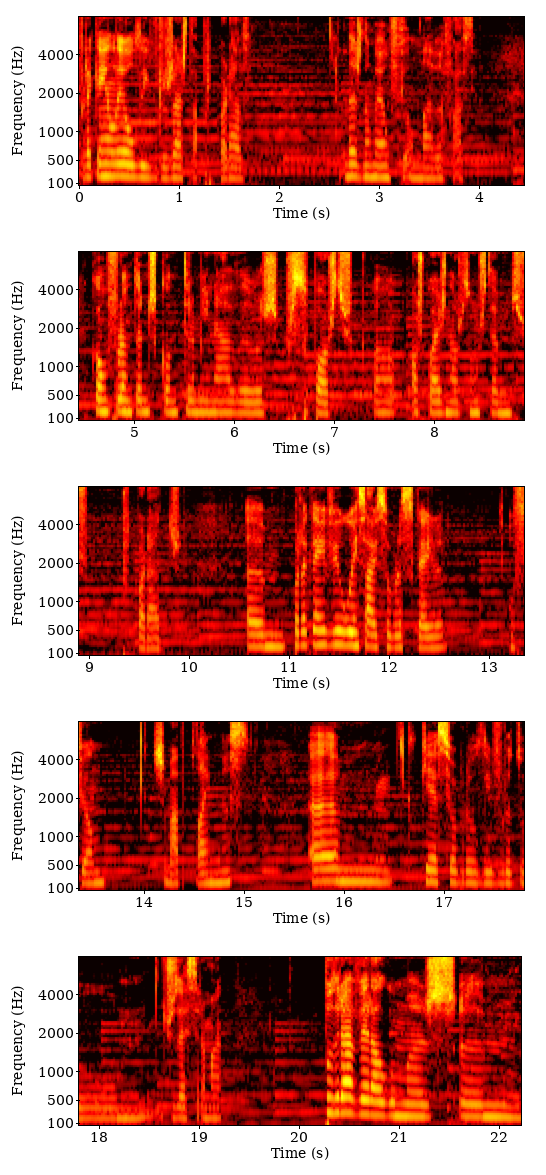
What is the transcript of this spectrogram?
Para quem lê o livro já está preparado, mas não é um filme nada fácil. Confronta-nos com determinados pressupostos aos quais nós não estamos preparados. Um, para quem viu o ensaio sobre a cegueira, o filme chamado Blindness, um, que é sobre o livro do José Saramago, poderá haver algumas, um,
